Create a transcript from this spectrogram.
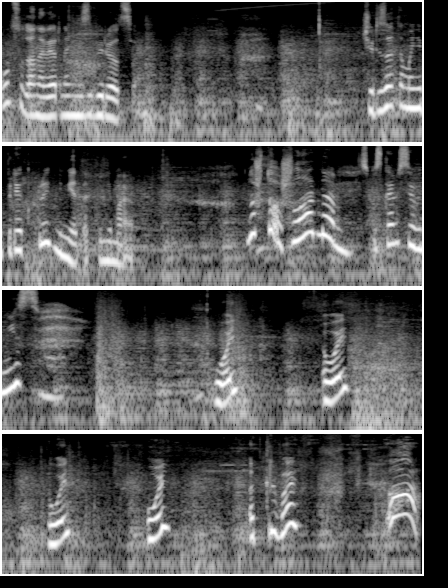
он сюда, наверное, не заберется. Через это мы не перепрыгнем, я так понимаю. Ну что ж, ладно, спускаемся вниз. Ой, ой, ой, ой, открывай. А!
